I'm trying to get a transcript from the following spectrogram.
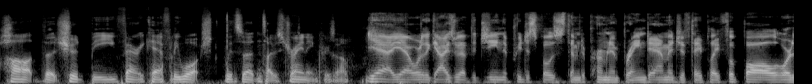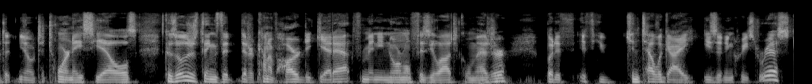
heart that should be very carefully watched with certain types of training, for example. Yeah, yeah, or the guys who have the gene that predisposes them to permanent brain damage if they play football, or that you know to torn ACLs, because those are things that, that are kind of hard to get at from any normal physiological measure. But if if you can tell a guy he's at increased risk,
